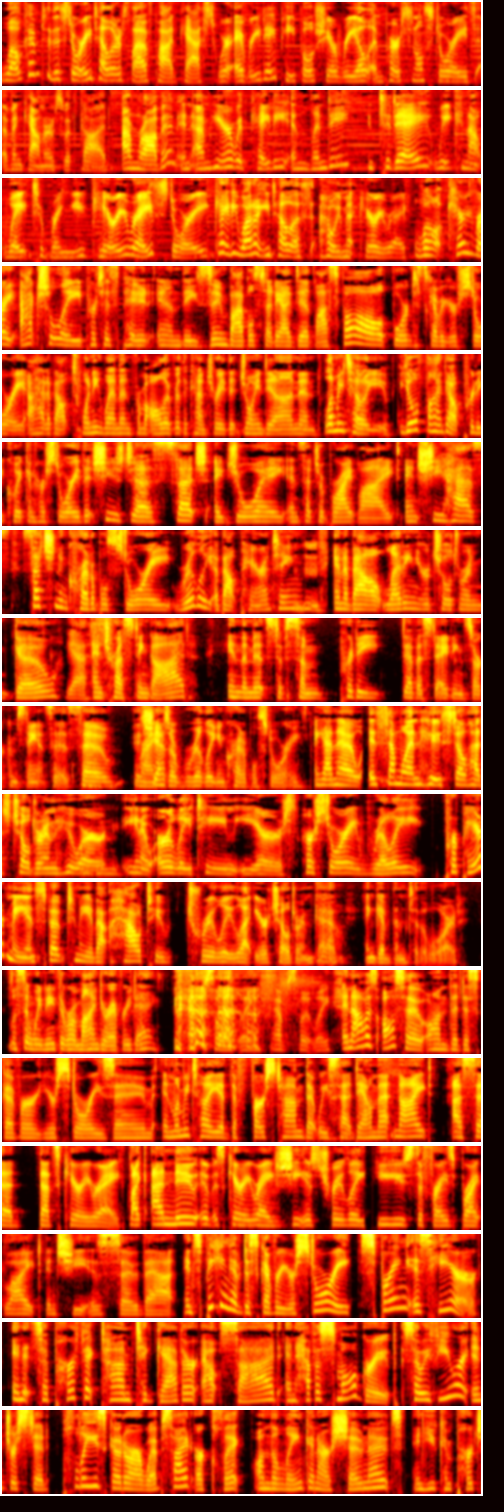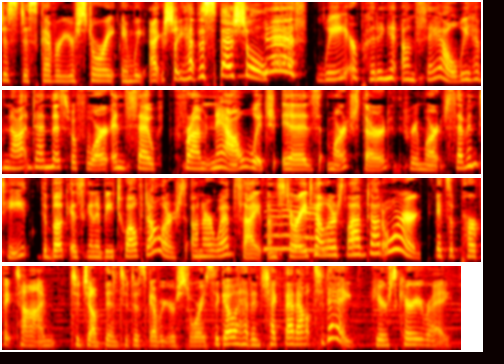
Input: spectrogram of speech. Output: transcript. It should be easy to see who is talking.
Speaker 1: Welcome to the Storytellers Live podcast, where everyday people share real and personal stories of encounters with God. I'm Robin, and I'm here with Katie and Lindy. And today, we cannot wait to bring you Carrie Ray's story. Katie, why don't you tell us how we met Carrie Ray?
Speaker 2: Well, Carrie Ray actually participated in the Zoom Bible study I did last fall for Discover Your Story. I had about 20 women from all over the country that joined in. And let me tell you, you'll find out pretty quick in her story that she's just such a joy and such a bright light. And she has such an incredible story really about parenting mm-hmm. and about letting your children go
Speaker 1: yes.
Speaker 2: and trusting God in the midst of some pretty devastating circumstances. So mm-hmm. right. she has a really incredible story.
Speaker 1: I know as someone who still has children who are, mm-hmm. you know, early teen years, her story really prepared me and spoke to me about how to truly let your children go yeah. and give them to the Lord.
Speaker 2: Listen, we need the reminder every day.
Speaker 3: absolutely. Absolutely. And I was also on the Discover Your Story Zoom. And let me tell you, the first time that we sat down that night, I said, that's Carrie Ray. Like I knew it was Carrie Ray. Mm-hmm. She is truly, you use the phrase bright light and she is so that. And speaking of discover your story, spring is here and it's a perfect time to gather outside and have a small group. So if you are interested, please go to our website or click on the link in our show notes and you can purchase discover your story. And we actually have a special.
Speaker 1: Yes. We are putting it on sale. We have not done this before. And so from now, which is March 3rd through March 17th, the book is going to be $12 on our website Yay. on storytellerslive.org.
Speaker 2: It's a perfect time to jump in to discover your story. So go ahead and check that out today. Here's Carrie Ray.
